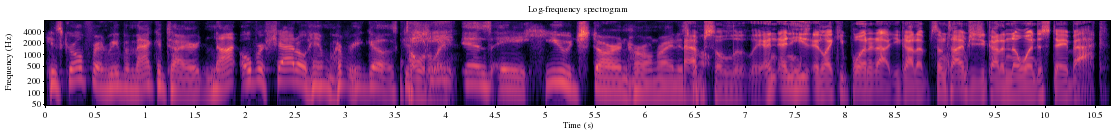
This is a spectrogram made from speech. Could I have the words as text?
his girlfriend, Reba McEntire, not overshadow him wherever he goes. Totally. She is a huge star in her own right as well. Absolutely. And and he's and like you pointed out, you gotta sometimes you just gotta know when to stay back.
